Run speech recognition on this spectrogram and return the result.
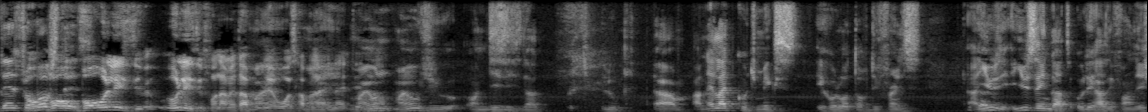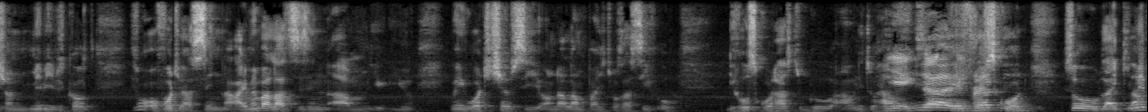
Then from But, but, upstairs. but Ole is the Ole is the fundamental problem. of what's happening at my, United my now. own my own view on this is that look, um, an elite coach makes a whole lot of difference. And you you saying that Ole has a foundation, maybe because of what you are seeing now. I remember last season, um, you, you when you watch Chelsea under Lampard, it was as if oh, the whole squad has to go, and we need to have Yeah, exactly. a fresh exactly. squad. So like Lampard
